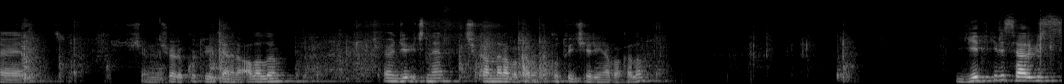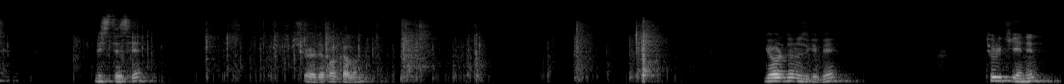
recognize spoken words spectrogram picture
Evet. Şimdi şöyle kutuyu kenara alalım. Önce içinden çıkanlara bakalım. Kutu içeriğine bakalım. Yetkili servis listesi. Şöyle bakalım. Gördüğünüz gibi Türkiye'nin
